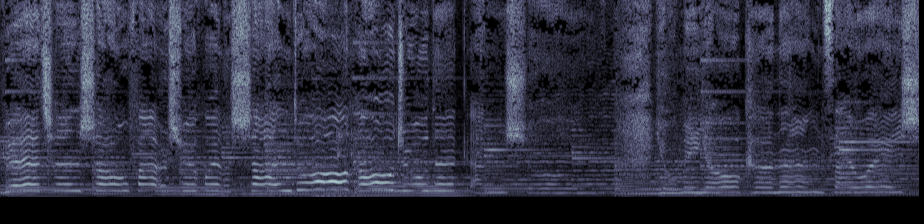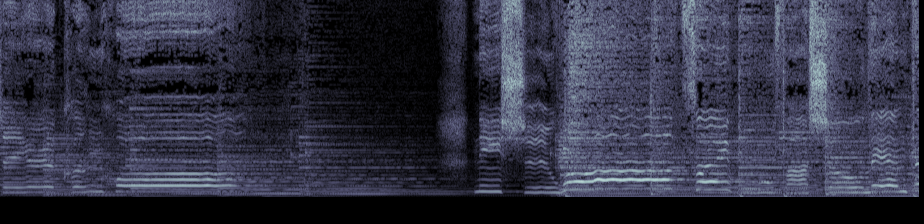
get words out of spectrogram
越来越成熟，反而学会了闪躲 hold 住的感受。有没有可能再为谁而困惑？你是我最无法收敛的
